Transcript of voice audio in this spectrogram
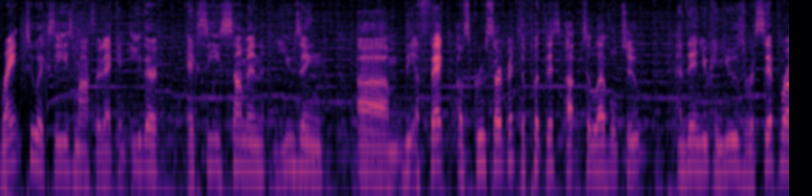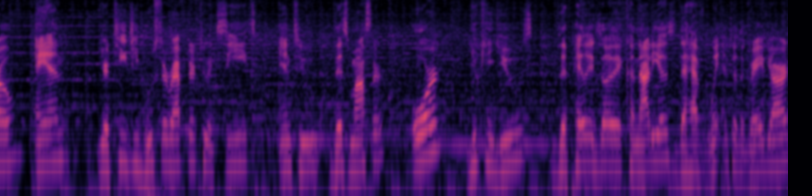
rank 2 Xyz monster that can either Xyz summon using um, the effect of Screw Serpent to put this up to level 2. And then you can use Recipro and your TG Booster Raptor to Xyz into this monster or you can use the Paleozoic Canadias that have went into the graveyard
